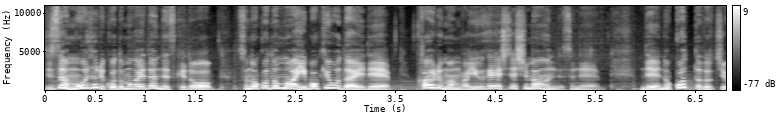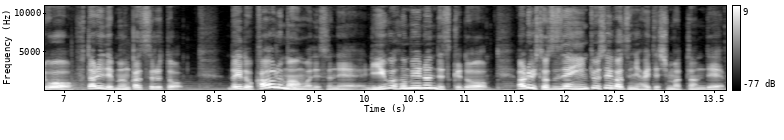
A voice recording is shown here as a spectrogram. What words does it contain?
実はもう一人子供がいたんですけどその子供は異母兄弟ででカールマンが幽閉してしまうんですね。で残った土地を2人で分割すると。だけどカールマンはですね理由は不明なんですけどある日突然隠居生活に入ってしまったんで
